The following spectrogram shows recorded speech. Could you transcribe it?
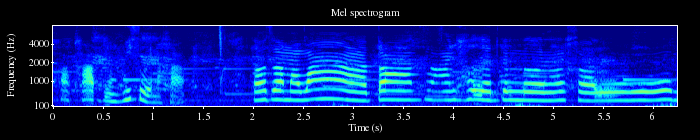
ภาพภาพยังไม่สวยนะคะ เราจะมาว่าตอนลางเทินกันเลยนะคะทุกคน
